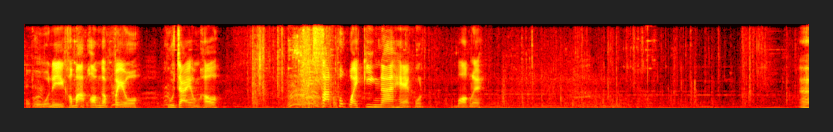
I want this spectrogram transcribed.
โอ้โหนี่เขามาพร้อมกับเฟลคู่ใจของเขา ซัดพวกไวกิ้งหน้าแหกหมด บอกเลยเอ้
